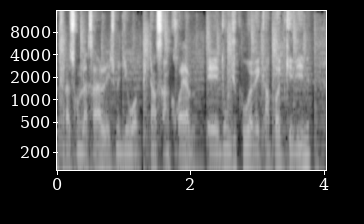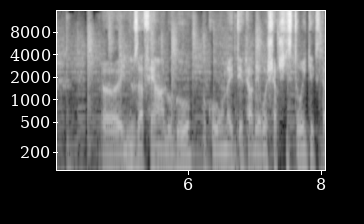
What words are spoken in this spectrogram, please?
création de la salle, et je me dis, wow, putain, c'est incroyable. Et donc du coup, avec un pote, Kevin, euh, il nous a fait un logo. Donc, on a été faire des recherches historiques, etc.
